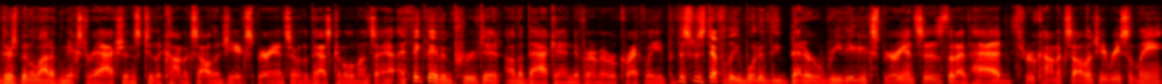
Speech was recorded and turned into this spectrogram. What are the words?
there's been a lot of mixed reactions to the Comixology experience over the past couple of months. I, I think they've improved it on the back end, if I remember correctly, but this was definitely one of the better reading experiences that I've had through Comixology recently.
